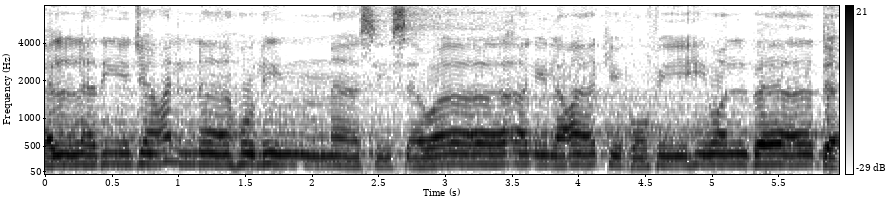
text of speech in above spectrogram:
الذي جعلناه للناس سواء العاكف فيه والباد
